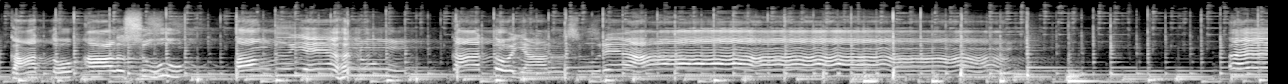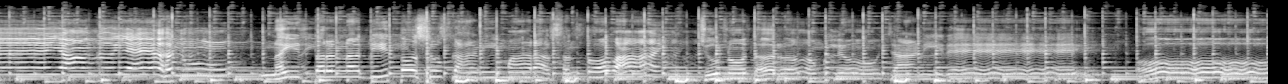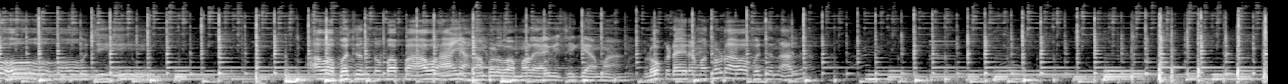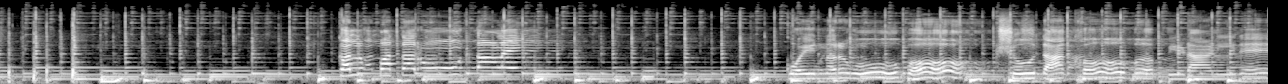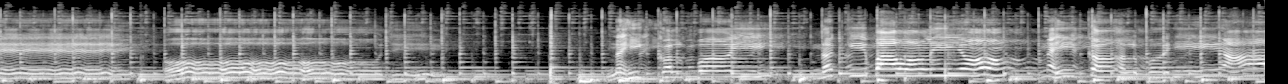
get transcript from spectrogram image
કાં તો આળસુ અંગ એ કાં નહીતર નદી તો સુકાણી મારા સંતો ભાઈ જૂનો ધર્મ લ્યો, જાણી રે. ઓ આવા ભજન તો બાપા આવા અહીંયા સાંભળવા મળે આવી જગ્યામાં. લોક ડાયરામાં થોડા આવા ભજન હાલે. કલ્પતરું કોઈ નર ઊભો ક્ષુદા ખોબ પીડાણી રે. ઓ જી. નહીં કલ્પઈ, નકી બાવળીઓ નહીં કલ્પઈ આ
